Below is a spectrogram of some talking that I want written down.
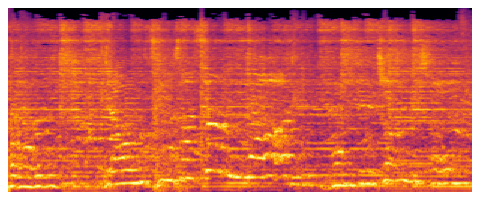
柔自在心内，忘掉追。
